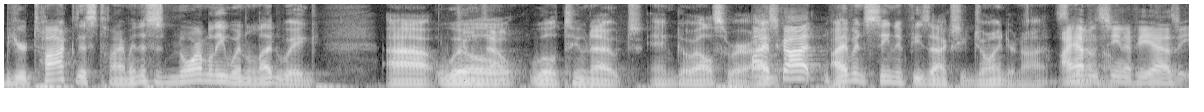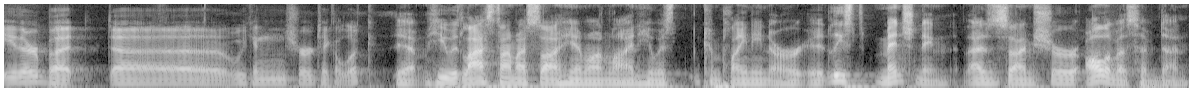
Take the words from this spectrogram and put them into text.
beer talk this time, and this is normally when Ludwig uh, will will tune out and go elsewhere. Bye, I, Scott. I haven't seen if he's actually joined or not. so I haven't seen if he has either, but uh, we can sure take a look. Yeah, he was last time I saw him online. He was complaining, or at least mentioning, as I'm sure all of us have done,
